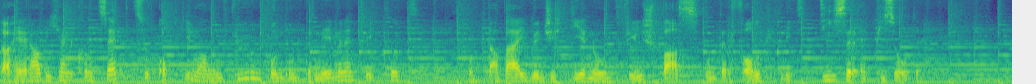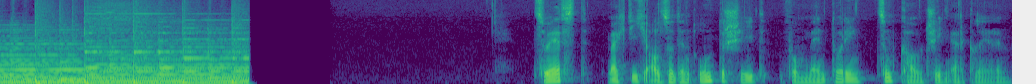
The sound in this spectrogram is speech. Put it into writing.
Daher habe ich ein Konzept zur optimalen Führung von Unternehmen entwickelt und dabei wünsche ich dir nun viel Spaß und Erfolg mit dieser Episode. Zuerst möchte ich also den Unterschied vom Mentoring zum Coaching erklären.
